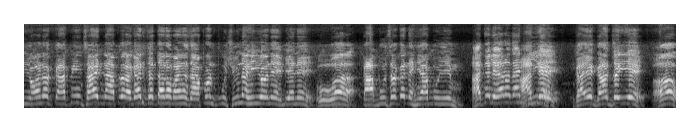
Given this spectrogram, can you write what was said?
ઈ ઓને કાપીને સાઈડ ને આપણે અગાડી જતા રહેવાના છે આપણને પૂછ્યું નહીં ઓને બેને. ઓવા કાબુ છે કે નહીં આબુ એમ? હા તે લેવાનો તાન હા ગાયે ઘાટ જઈએ. હાવ.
